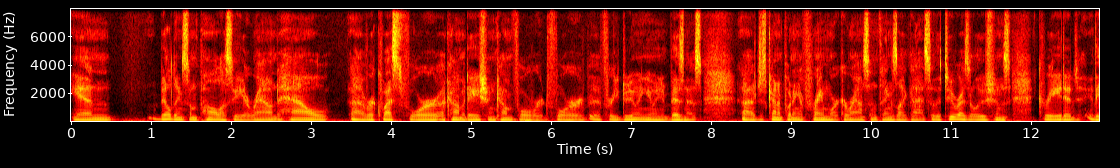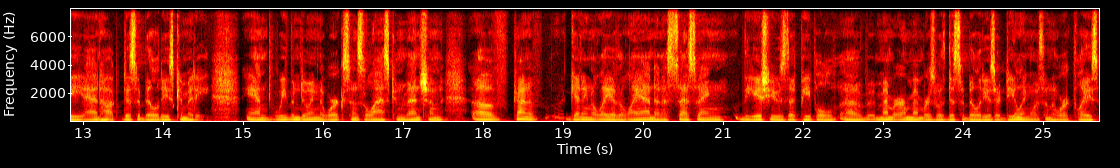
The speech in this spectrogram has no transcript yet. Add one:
in building some policy around how uh, requests for accommodation come forward for for doing union business. Uh, just kind of putting a framework around some things like that. So the two resolutions created the ad hoc disabilities committee, and we've been doing the work since the last convention of kind of getting the lay of the land and assessing the issues that people uh, member our members with disabilities are dealing with in the workplace.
